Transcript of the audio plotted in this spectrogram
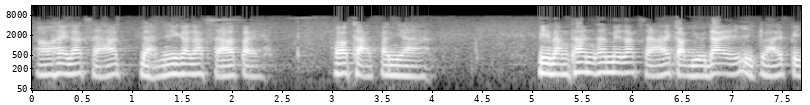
เขาให้รักษาแบบนี้ก็รักษาไป เพราะขาดปัญญา มีบางท่านท่านไม่รักษากลับอยู่ได้อีกหลายปี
